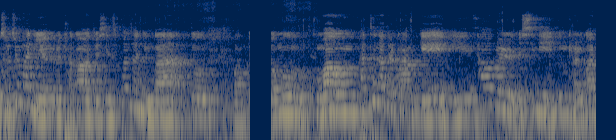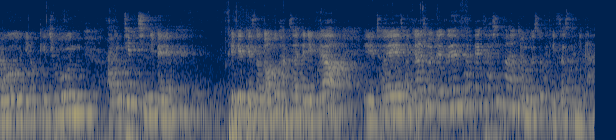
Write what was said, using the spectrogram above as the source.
소중한 인연으로 다가와 주신 스폰서님과 또 어, 너무 고마운 파트너들과 함께 이 사업을 열심히 이끈 결과로 이렇게 좋은 어, 팀 진입에 되게 돼서 너무 감사드리고요. 예, 저의 전년 소득은 340만 원 정도 소득이 있었습니다.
